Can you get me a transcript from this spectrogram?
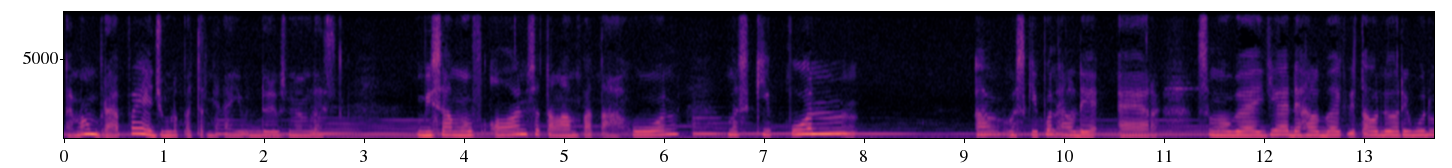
Emang berapa ya jumlah pacarnya Ayu di 2019 bisa move on setelah 4 tahun meskipun uh, meskipun LDR semoga aja ada hal baik di tahun 2020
